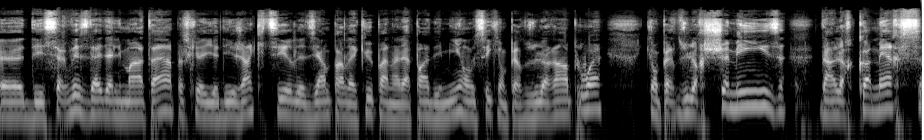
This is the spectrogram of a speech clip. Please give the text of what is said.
euh, des services d'aide alimentaire parce qu'il y a des gens qui tirent le diable par la queue pendant la pandémie. On le sait, qui ont perdu leur emploi, qui ont perdu leur chemise dans leur commerce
